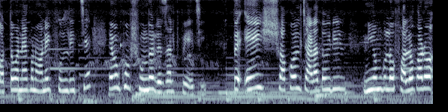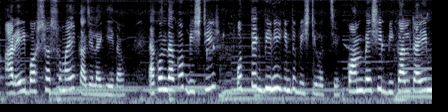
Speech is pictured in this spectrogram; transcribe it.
বর্তমানে এখন অনেক ফুল দিচ্ছে এবং খুব সুন্দর রেজাল্ট পেয়েছি। তো এই সকল চারা তৈরির নিয়মগুলো ফলো করো আর এই বর্ষার সময়ে কাজে লাগিয়ে দাও। এখন দেখো বৃষ্টি, প্রত্যেক দিনই কিন্তু বৃষ্টি হচ্ছে। কম বেশি বিকাল টাইম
